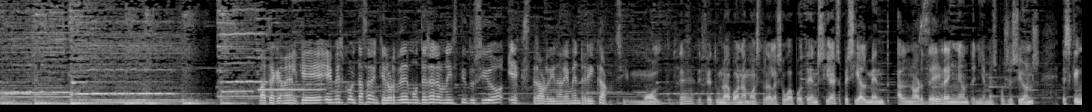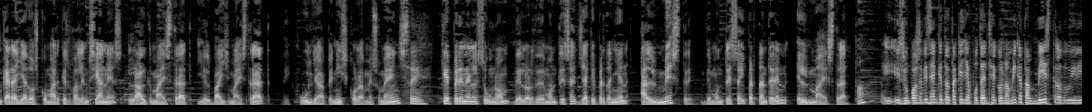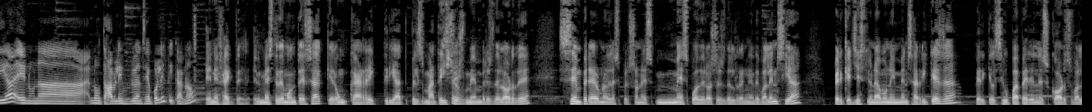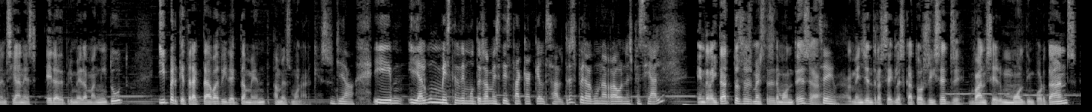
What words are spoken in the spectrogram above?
Vaja, que amb el que hem escoltat sabem que l'Orde de Montesa era una institució extraordinàriament rica. Sí, molt. De, Sí. de fet, una bona mostra de la seva potència, especialment al nord Sí. del regne, on tenia més possessions, és que encara hi ha dos comarques valencianes, l'Alt Maestrat i el Baix Maestrat, de Culla, Peníscola, més o menys, Sí. que prenen el seu nom de l'Orde de Montesa, ja que pertanyien al mestre de Montesa i, per tant, eren el Maestrat. Ah, i, I suposa, Vicent, que tota aquella potència econòmica també es traduiria en una notable influència política, no? En efecte, el mestre de Montesa, que era un càrrec triat pels mateixos Sí. membres de l'orde, sempre era una de les persones més poderoses del Regne de València, perquè gestionava una immensa riquesa, perquè el seu paper en les Corts Valencianes era de primera magnitud i perquè tractava directament amb els monarques. Ja. I hi ha algun mestre de Montesa més destaca que els altres, per alguna raó en especial? En realitat, tots els mestres de Montesa, Sí. almenys entre els segles XIV i XVI, van ser molt importants,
